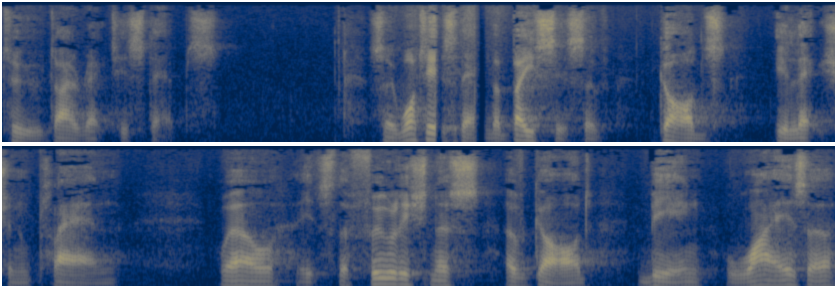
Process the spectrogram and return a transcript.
to direct his steps. So, what is then the basis of God's election plan? Well, it's the foolishness of God being wiser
